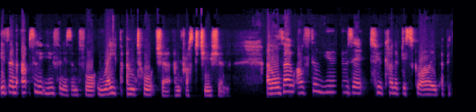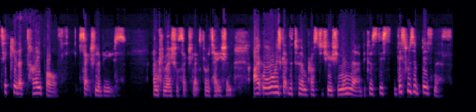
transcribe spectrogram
is an absolute euphemism for rape and torture and prostitution. And although I'll still use it to kind of describe a particular type of sexual abuse and commercial sexual exploitation, I always get the term prostitution in there because this, this was a business.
